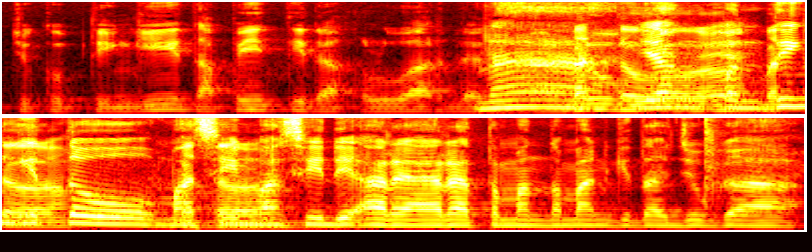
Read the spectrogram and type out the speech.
cukup tinggi tapi tidak keluar dari Nah, Bandung. Betul, yang penting betul, itu masih betul. masih di area-area teman-teman kita juga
